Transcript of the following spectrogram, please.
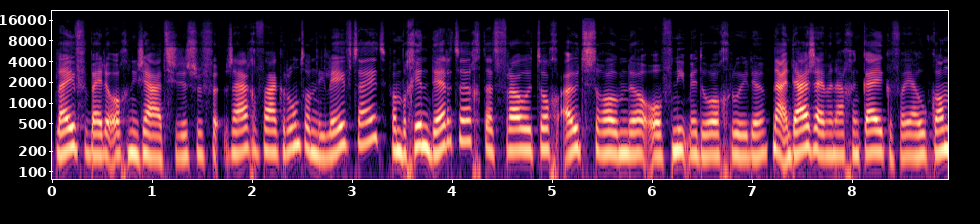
blijven bij de organisatie. Dus we zagen vaak rondom die leeftijd, van begin 30, dat vrouwen toch uitstroomden of niet meer doorgroeiden. Nou, en daar zijn we naar gaan kijken van ja, hoe kan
